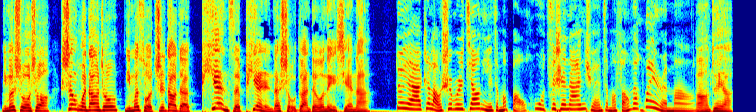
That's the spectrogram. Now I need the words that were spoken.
你们说说生活当中你们所知道的骗子骗人的手段都有哪些呢？”对呀、这老师不是教你怎么保护自身的安全，怎么防范坏人吗？啊，对呀、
